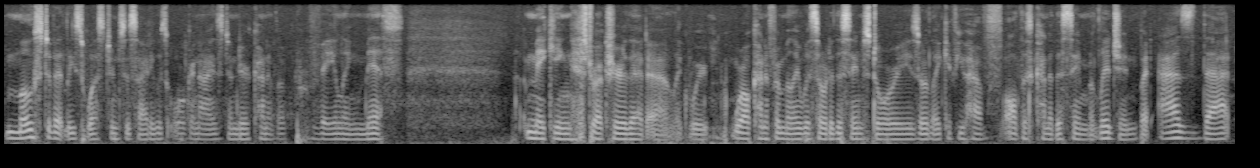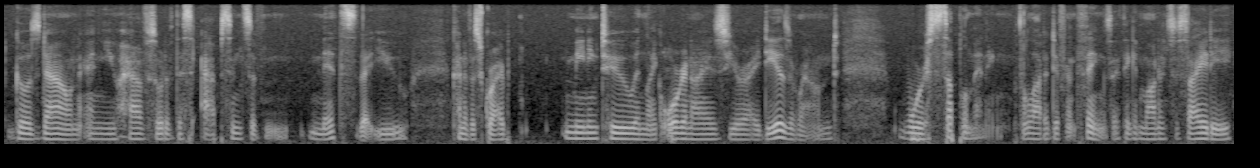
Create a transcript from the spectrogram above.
most of at least Western society was organized under kind of a prevailing myth making structure that uh, like we're we're all kind of familiar with sort of the same stories or like if you have all this kind of the same religion but as that goes down and you have sort of this absence of m- myths that you kind of ascribe meaning to and like organize your ideas around we're supplementing with a lot of different things i think in modern society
